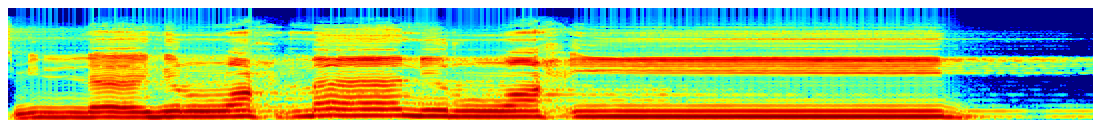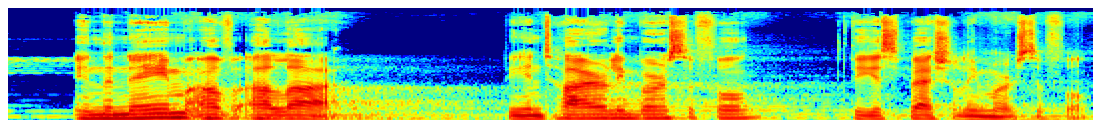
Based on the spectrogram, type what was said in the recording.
بسم الله الرحمن الرحيم In the name of Allah, the entirely merciful, the especially merciful.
